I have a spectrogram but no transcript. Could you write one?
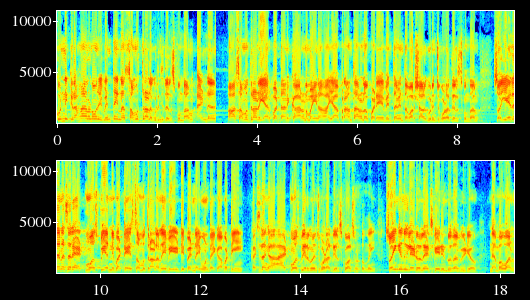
కొన్ని గ్రహాలలోని వింతైన సముద్రాల గురించి తెలుసుకుందాం. అండ్ ఆ సముద్రాలు ఏర్పడడానికి కారణమైన ఆయా ప్రాంతాలలో పడే వింత వింత వర్షాల గురించి కూడా తెలుసుకుందాం. సో ఏదైనా సరే అట్మాస్ఫియర్ని బట్టి సముద్రాలు అనేవి డిపెండ్ అయి ఉంటాయి కాబట్టి ఖచ్చితంగా ఆ అట్మాస్ఫియర్ గురించి కూడా తెలుసుకోవాల్సి ఉంటుంది. సో ఇంకెందుకు లేడు let's get into the video number one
